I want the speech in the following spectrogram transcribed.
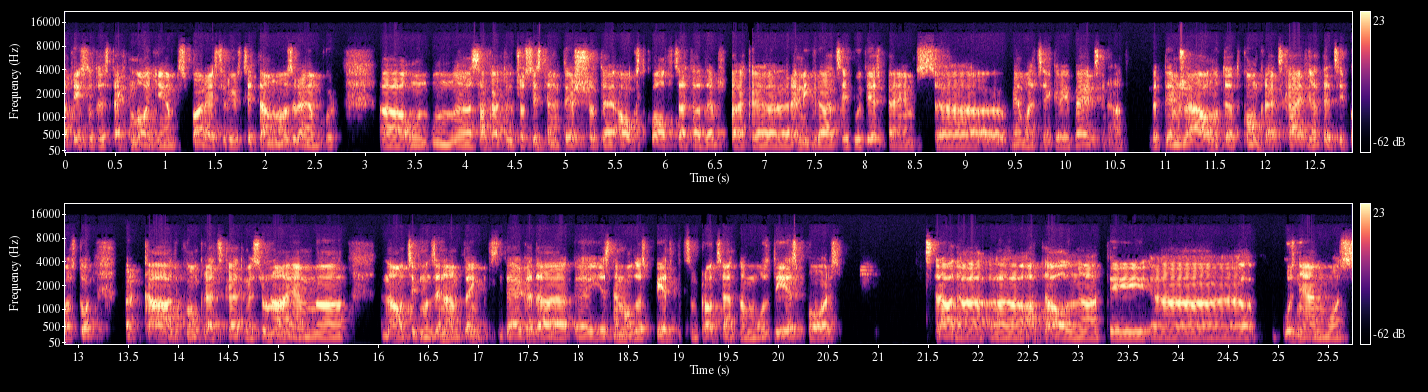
attīstoties tehnoloģijām, tas pārējais arī uz citām nozarēm, kur un, un sakārtot šo sistēmu tieši šo augstu kvalificētā darbspēka remigrāciju būtu iespējams vienlaicīgi arī veicināt. Bet, diemžēl, nu, tāda konkrēta skaitļa attiecībā uz to, par kādu konkrētu skaitu mēs runājam, nav, cik man zinām, 19. gadā, ja nemaldos, 15% no mūsu diasporas strādā attālināti uzņēmumos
